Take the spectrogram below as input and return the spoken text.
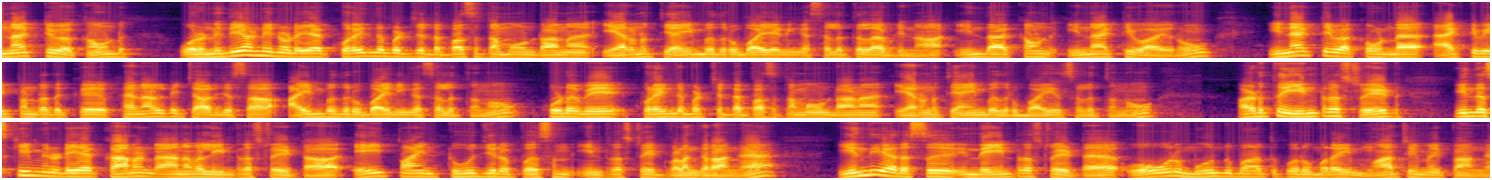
இன்ஆக்டிவ் அக்கௌண்ட் ஒரு நிதியாண்டினுடைய குறைந்தபட்ச டெபாசிட் அமௌண்ட்டான இரநூத்தி ஐம்பது ரூபாயை நீங்கள் செலுத்தலை அப்படின்னா இந்த அக்கௌண்ட் இன்ஆக்டிவ் ஆயிரும். இன்ஆக்டிவ் அக்கௌண்ட்டை ஆக்டிவேட் பண்ணுறதுக்கு பெனால்ட்டி சார்ஜஸாக ஐம்பது ரூபாய் நீங்கள் செலுத்தணும். கூடவே குறைந்தபட்ச டெபாசிட் அமௌண்ட்டான இரநூத்தி ஐம்பது ரூபாயும் செலுத்தணும். அடுத்து இன்ட்ரெஸ்ட் ரேட் இந்த ஸ்கீமினுடைய கரண்ட் ஆனுவல் இன்ட்ரெஸ்ட் ரேட்டாக eight point two zero percent interest rate வழங்குறாங்க. இந்திய அரசு இந்த இன்ட்ரெஸ்ட் ரேட்டை ஒவ்வொரு மூன்று மாதத்துக்கு ஒரு முறை மாற்றி அமைப்பாங்க.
